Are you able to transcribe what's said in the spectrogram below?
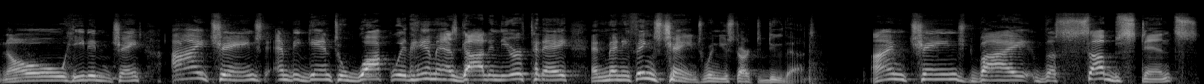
No he didn't change. I changed and began to walk with him as God in the earth today and many things change when you start to do that. I'm changed by the substance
